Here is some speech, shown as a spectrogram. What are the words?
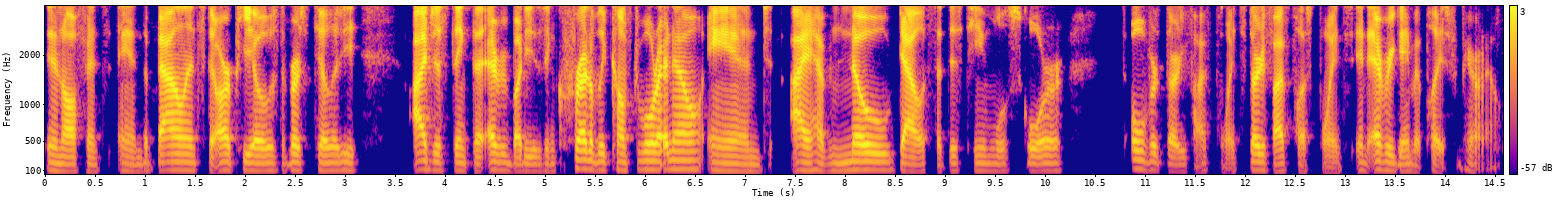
in an offense and the balance, the RPOs, the versatility. I just think that everybody is incredibly comfortable right now. And I have no doubts that this team will score over 35 points, 35 plus points in every game it plays from here on out.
